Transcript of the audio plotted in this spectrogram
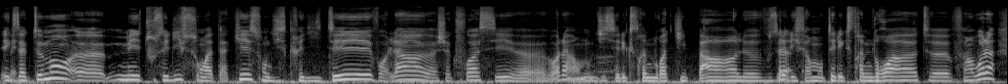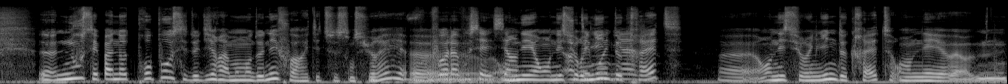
Exactement. Euh, mais tous ces livres sont attaqués, sont discrédités. Voilà, à chaque fois, c'est euh, voilà, on nous dit c'est l'extrême droite qui parle. Vous allez faire monter l'extrême droite. Euh, enfin voilà. nous, c'est pas notre propos, c'est de dire à un moment donné, il faut arrêter de se censurer. voilà, vous c'est on, est, on est sur une ligne de crête. Euh, on est sur une ligne de crête, on est, euh,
